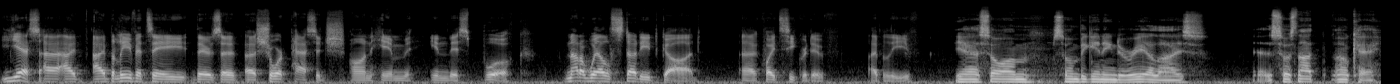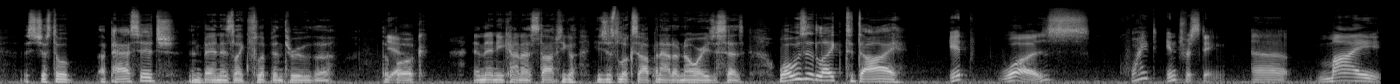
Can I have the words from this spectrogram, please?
Yes, I, I, I believe it's a there's a, a short passage on him in this book. Not a well studied god, uh, quite secretive, I believe. Yeah, so um, so I'm beginning to realize. Uh, So it's not okay. It's just a, a passage, and Ben is like flipping through the the Yeah. book, and then he kind of stops. He go. He just looks up, and out of nowhere, he just says, "What was it like to die?" It was quite interesting. Uh, my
